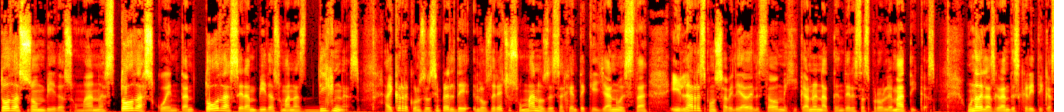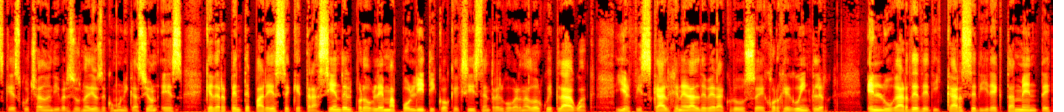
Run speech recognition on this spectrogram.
Todas son vidas humanas, todas cuentan, todas eran vidas humanas dignas. Hay que reconocer siempre los derechos humanos de esa gente que ya no está y la responsabilidad del Estado mexicano en atender estas problemáticas. Una de las grandes críticas que he escuchado en diversos medios de comunicación es que de repente parece que trasciende el problema político que existe entre el gobernador Cuitláhuac y el fiscal general de Veracruz, eh, Jorge Winkler, en lugar de dedicarse directamente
